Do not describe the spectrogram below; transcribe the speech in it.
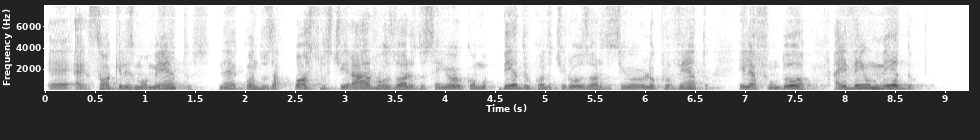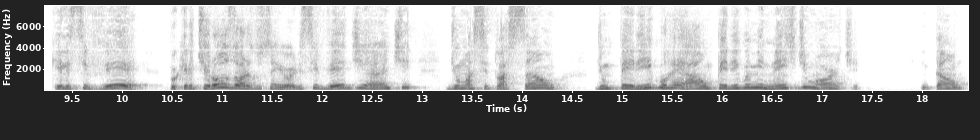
é, é, são aqueles momentos, né, quando os apóstolos tiravam os olhos do Senhor, como Pedro, quando tirou os olhos do Senhor, olhou para o vento, ele afundou. Aí vem o medo, que ele se vê, porque ele tirou os olhos do Senhor, ele se vê diante de uma situação, de um perigo real, um perigo iminente de morte. Então,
